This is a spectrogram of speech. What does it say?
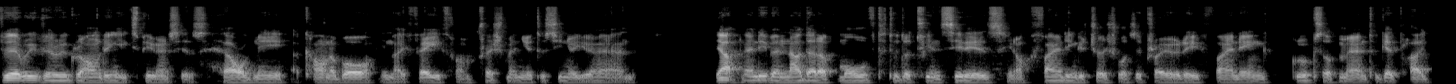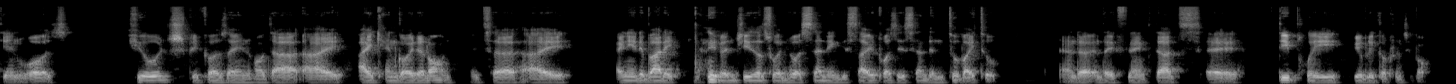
very very grounding experiences held me accountable in my faith from freshman year to senior year and yeah and even now that i've moved to the twin cities you know finding a church was a priority finding groups of men to get plugged in was huge because i know that i i can go it alone it's a i i need a buddy. even jesus when he was sending disciples he sent them two by two and uh, and i think that's a deeply biblical principle.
